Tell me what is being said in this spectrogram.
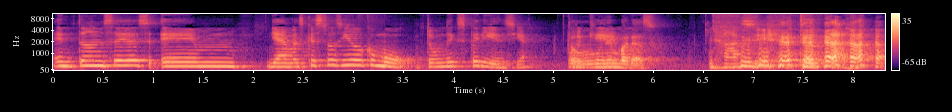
Entonces, eh, y además que esto ha sido como toda una experiencia. Todo un embarazo. Ah, sí, total.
